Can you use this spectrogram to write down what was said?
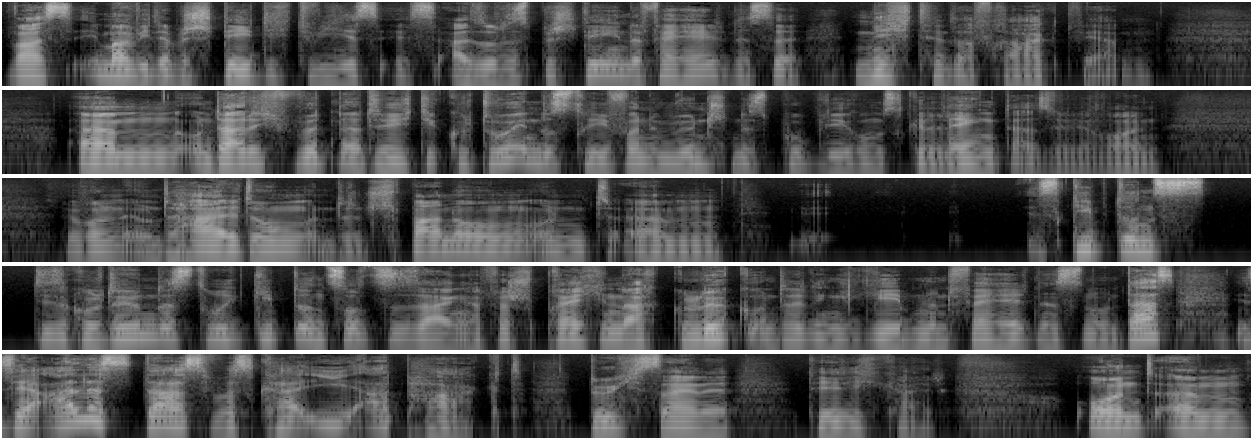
was immer wieder bestätigt, wie es ist. Also dass bestehende Verhältnisse nicht hinterfragt werden. Ähm, und dadurch wird natürlich die Kulturindustrie von den Wünschen des Publikums gelenkt. Also wir wollen, wir wollen Unterhaltung und Entspannung und ähm, es gibt uns diese Kulturindustrie gibt uns sozusagen ein Versprechen nach Glück unter den gegebenen Verhältnissen. Und das ist ja alles das, was KI abhakt durch seine Tätigkeit. Und ähm,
